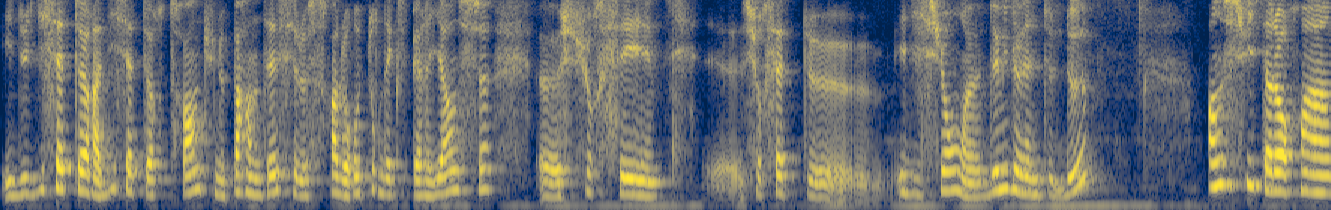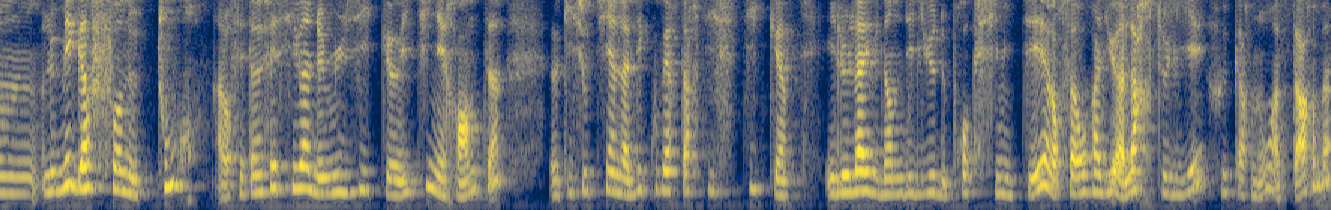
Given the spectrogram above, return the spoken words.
Et de 17h à 17h30, une parenthèse, ce sera le retour d'expérience euh, sur, sur cette édition 2022. Ensuite, alors, le mégaphone tour, alors c'est un festival de musique euh, itinérante euh, qui soutient la découverte artistique et le live dans des lieux de proximité. Alors ça aura lieu à l'Artelier, rue Carnot, à Tarbes,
